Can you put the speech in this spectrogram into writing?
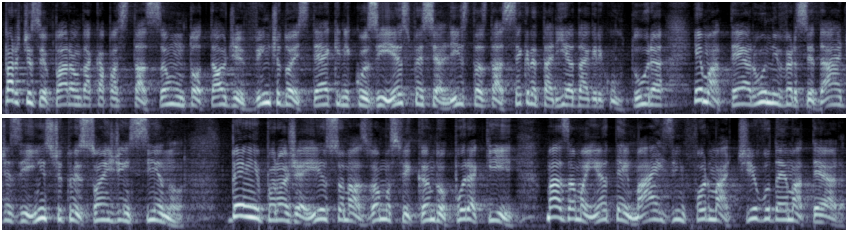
Participaram da capacitação um total de 22 técnicos e especialistas da Secretaria da Agricultura, Emater, universidades e instituições de ensino. Bem, e por hoje é isso, nós vamos ficando por aqui, mas amanhã tem mais informativo da Emater.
